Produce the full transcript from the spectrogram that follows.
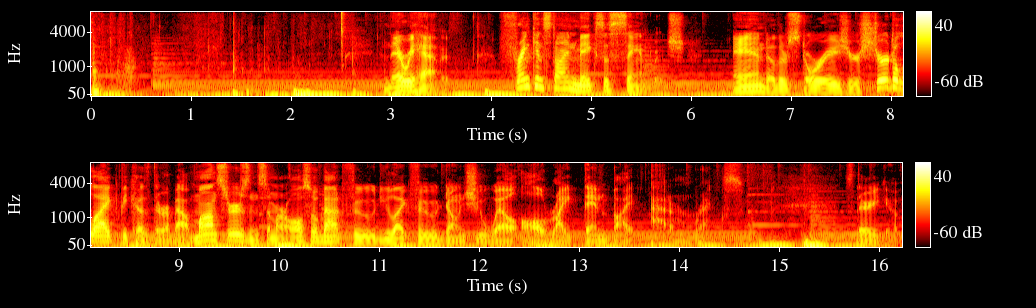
there? and there we have it. Frankenstein makes a sandwich. And other stories you're sure to like because they're about monsters and some are also about food. You like food, don't you? Well, alright then, by Adam Rex. So there you go.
